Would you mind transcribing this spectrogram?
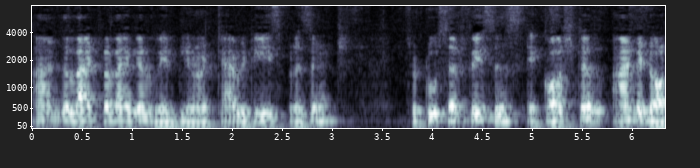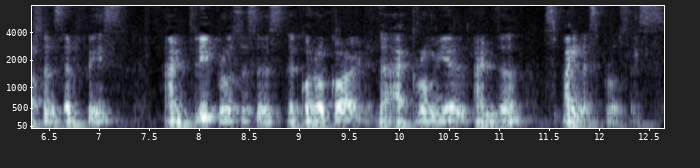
and the lateral angle where glenoid cavity is present so two surfaces, a costal and a dorsal surface and three processes, the coracoid, the acromial and the spinous process.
